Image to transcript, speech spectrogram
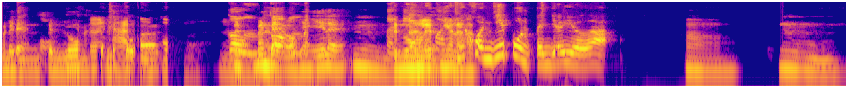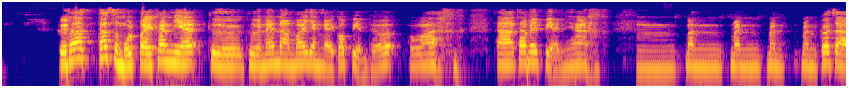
มันเป็นแบกออกเป็นรูปเออขาตัวโก่งโก่งมันแบกออกอย่างนี้เลย อืมเป็นวงเล็บเนี่ยเหรอที่ครับคนญี่ปุ่นเป็นเยอะๆอะอืมอืมคือถ้าถ้าสมมติไปขั้นเนี้ย คือคือแนะนำว่ายังไงก็เปลี่ยนเถอะ เพราะว่าถ้าถ้าไม่เปลี่ยนเนี่ยอืมมันมันมันมันก็จะ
